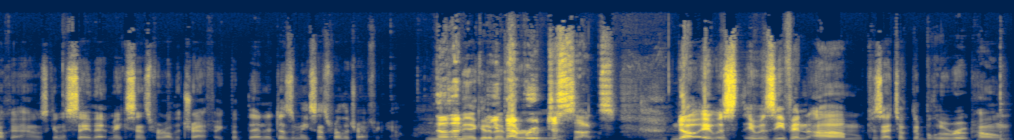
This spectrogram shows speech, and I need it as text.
Okay, I was gonna say that makes sense for all the traffic, but then it doesn't make sense for all the traffic now. No, that mean, it could have yeah, that for- route yeah. just sucks. No, it was it was even um because I took the blue route home.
